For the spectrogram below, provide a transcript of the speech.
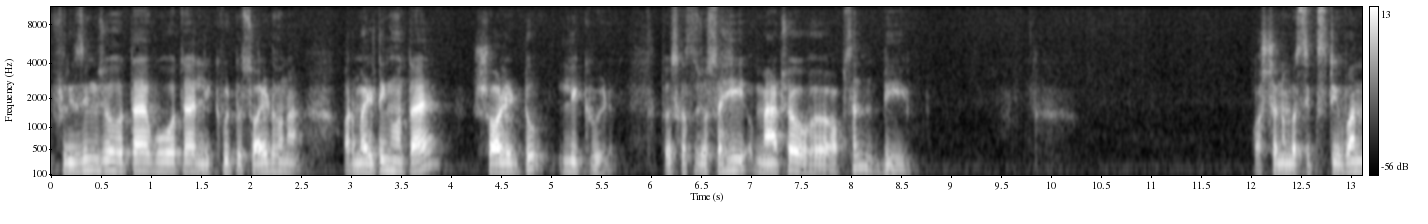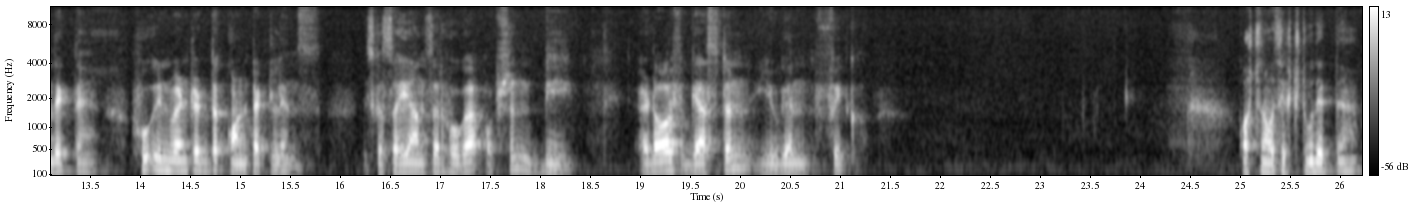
फ्रीजिंग जो होता है, वो होता है लिक्विड टू सॉलिड होना और मेल्टिंग होता है सॉलिड टू लिक्विड तो इसका जो सही मैच है, वो है option B question number sixty one देखते हैं. Who invented the contact lens इसका सही आंसर होगा option B Adolf Gaston Eugen Fick question number sixty two देखते हैं.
